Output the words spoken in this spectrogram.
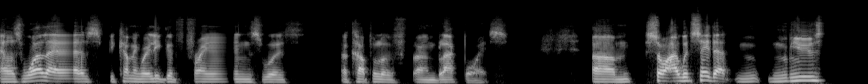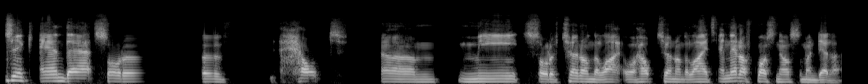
as well as becoming really good friends with a couple of um, black boys. Um, so I would say that m- music and that sort of, of helped um, me sort of turn on the light or help turn on the lights. And then, of course, Nelson Mandela,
